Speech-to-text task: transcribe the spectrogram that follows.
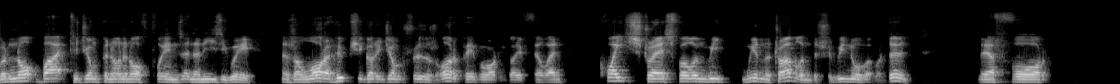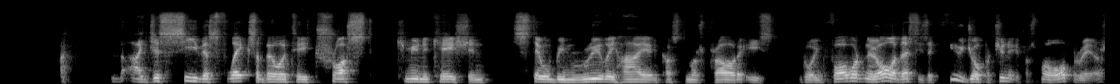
we're not back to jumping on and off planes in an easy way. There's a lot of hoops you've got to jump through. There's a lot of paperwork you've got to fill in quite stressful, and we we're in the travel industry. We know what we're doing. Therefore, I, I just see this flexibility, trust, communication still being really high in customers' priorities going forward. Now, all of this is a huge opportunity for small operators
